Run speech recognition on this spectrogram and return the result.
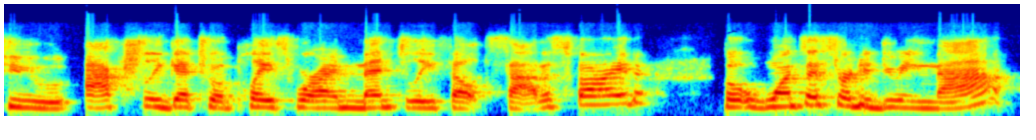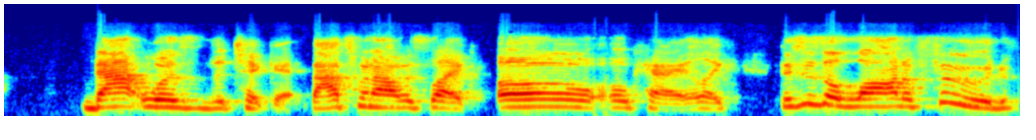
to actually get to a place where i mentally felt satisfied. But once i started doing that that was the ticket. That's when i was like oh okay like this is a lot of food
